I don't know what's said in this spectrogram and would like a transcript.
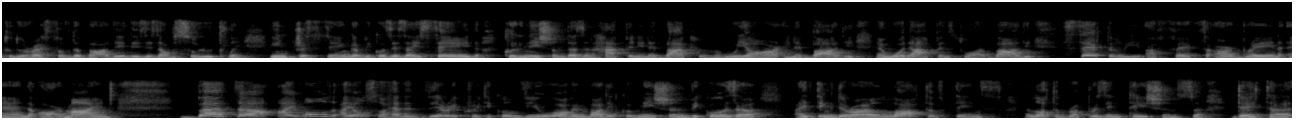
to the rest of the body. This is absolutely interesting because, as I said, cognition doesn't happen in a vacuum. We are in a body, and what happens to our body certainly affects our brain and our mind. But uh, I'm all, I also have a very critical view of embodied cognition because uh, I think there are a lot of things, a lot of representations that uh,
